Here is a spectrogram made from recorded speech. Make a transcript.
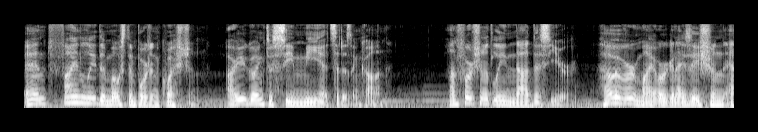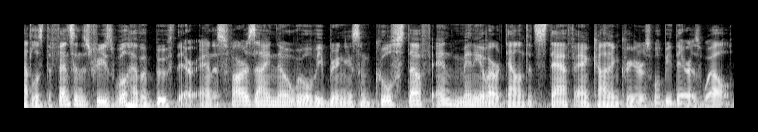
And finally, the most important question. Are you going to see me at CitizenCon? Unfortunately, not this year. However, my organization, Atlas Defense Industries, will have a booth there, and as far as I know, we will be bringing some cool stuff and many of our talented staff and content creators will be there as well.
